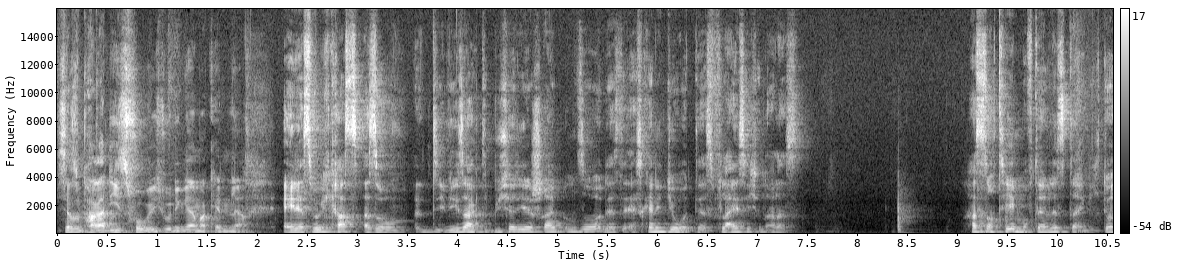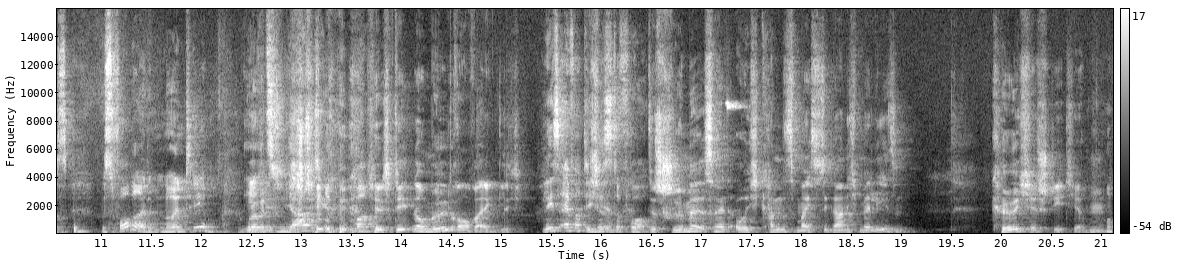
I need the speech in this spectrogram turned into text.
Ist ja so ein Paradiesvogel, ich würde ihn gerne mal kennenlernen. Ey, der ist wirklich krass. Also, wie gesagt, die Bücher, die er schreibt und so, der ist, der ist kein Idiot, der ist fleißig und alles. Hast du noch Themen auf deiner Liste eigentlich? Du hast, bist vorbereitet mit neuen Themen. Oder willst du hier, Jahresrückblick steht, machen? hier steht noch Müll drauf eigentlich. Lies einfach die Ich- Liste vor. Das Schlimme ist halt, oh, ich kann das meiste gar nicht mehr lesen. Kirche steht hier. Hm.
